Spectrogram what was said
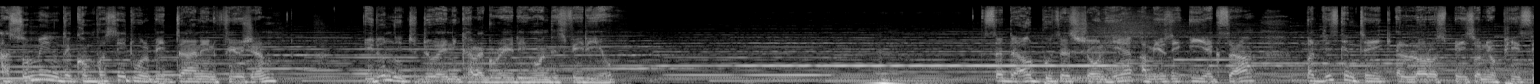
Assuming the composite will be done in Fusion, you don't need to do any color grading on this video. Set the outputs as shown here, I'm using EXR, but this can take a lot of space on your PC.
